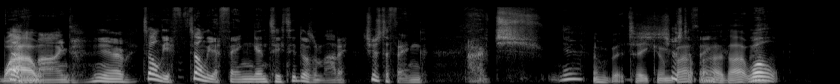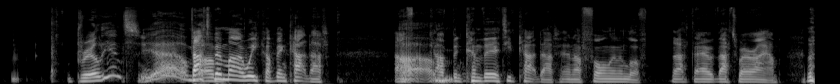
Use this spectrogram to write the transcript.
Never Wow. mind. You know, it's only it's only a thing, isn't it? It doesn't matter. It's just a thing. Ouch. Yeah. I'm a bit taken just back by that. Well, brilliant. Yeah, I'm, That's I'm- been my week. I've been cat dad. I've, I've been converted cat dad, and I've fallen in love. That, that that's where I am.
